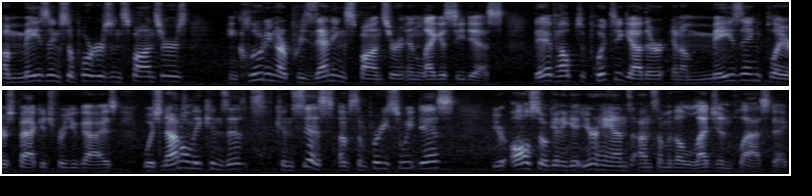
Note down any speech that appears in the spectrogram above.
amazing supporters and sponsors, including our presenting sponsor in Legacy Discs. They have helped to put together an amazing players package for you guys, which not only consists, consists of some pretty sweet discs, you're also going to get your hands on some of the legend plastic.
